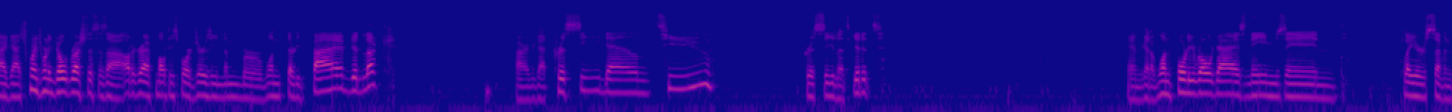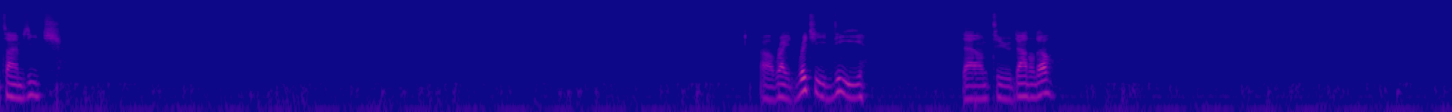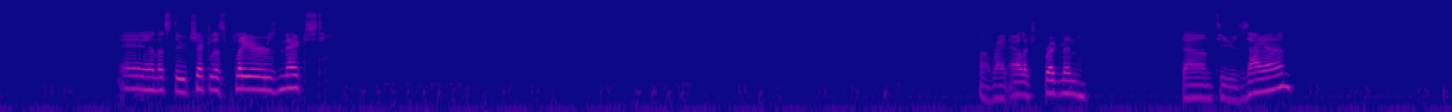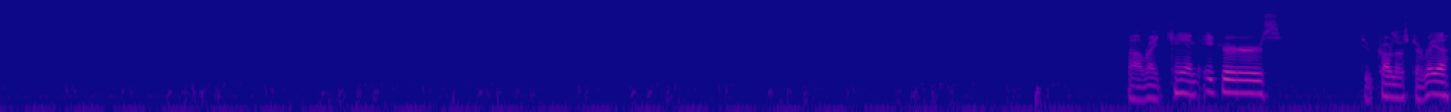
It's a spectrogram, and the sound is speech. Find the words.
All right, guys. 2020 Gold Rush. This is uh, autograph multi-sport jersey number 135. Good luck. All right, we got Chris C down to Chris C. Let's get it. And we got a 140 roll, guys. Names and players seven times each. All right, Richie D down to Donald O. And let's do checklist players next. All right, Alex Bregman down to Zion. All right, Cam Akers to Carlos Correa.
